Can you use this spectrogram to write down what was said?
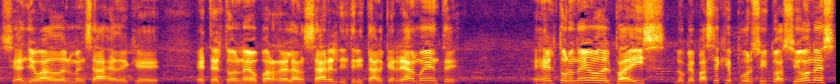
se han llevado el mensaje de que este es el torneo para relanzar el distrital, que realmente es el torneo del país. Lo que pasa es que por situaciones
